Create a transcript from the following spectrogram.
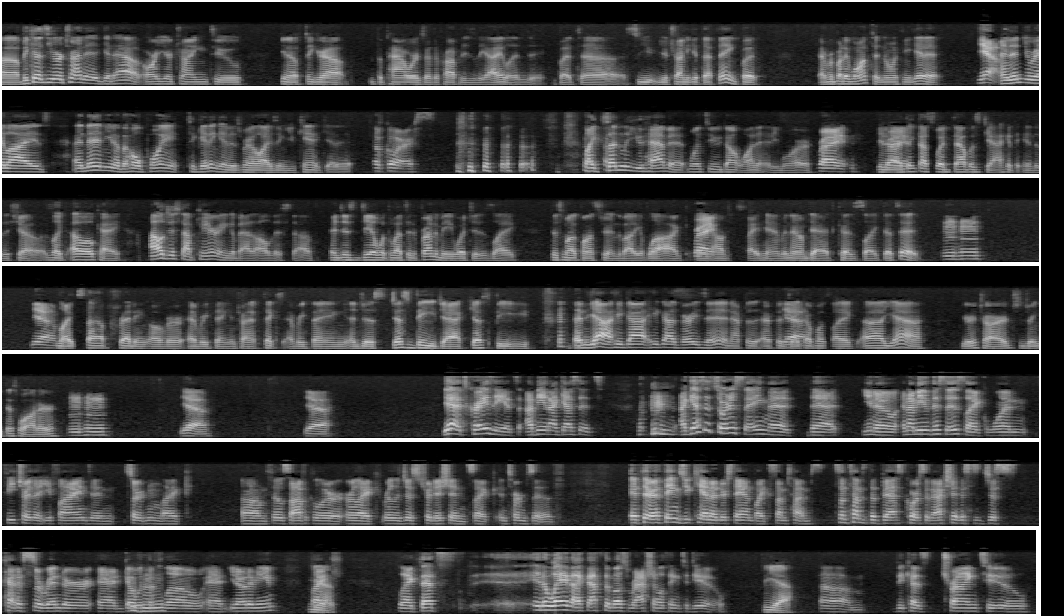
uh, because you're trying to get out or you're trying to, you know, figure out the powers or the properties of the island. But uh, so you you're trying to get that thing, but everybody wants it, no one can get it. Yeah. And then you realize, and then you know the whole point to getting it is realizing you can't get it. Of course. like suddenly you have it once you don't want it anymore. Right. You know, Right. I think that's what that was Jack at the end of the show. I was like, oh okay, I'll just stop caring about all this stuff and just deal with what's in front of me, which is like this smoke monster in the body of Locke, Right. and I'll just fight him, and now I'm dead because like that's it. Mhm. Yeah. like stop fretting over everything and trying to fix everything and just just be Jack, just be. and yeah, he got he got very zen after after Yeah. Jacob was like, uh yeah, you're in charge, drink this water. Mm-hmm. Yeah. Yeah. Yeah, it's crazy. It's I mean, I guess it's I guess it's sort of saying that that, you know, and I mean this is like one feature that you find in certain like um philosophical or, or like religious traditions, like in terms of if there are things you can't understand, like sometimes sometimes the best course of action is to just kind of surrender and go with the Mhm. flow and you know what I mean? Like yeah. like that's in a way like that's the most rational thing to do. Yeah. Um because trying to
